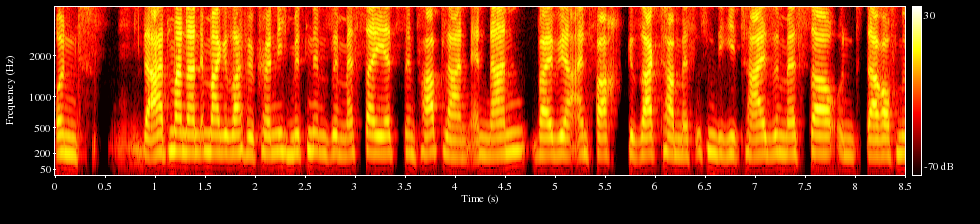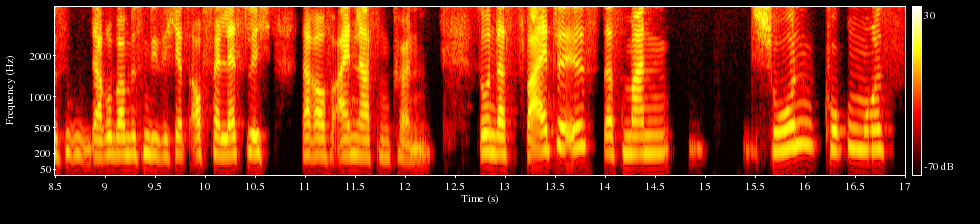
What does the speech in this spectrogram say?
Und da hat man dann immer gesagt, wir können nicht mitten im Semester jetzt den Fahrplan ändern, weil wir einfach gesagt haben, es ist ein Digitalsemester und darauf müssen, darüber müssen die sich jetzt auch verlässlich darauf einlassen können. So, und das Zweite ist, dass man schon gucken muss,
